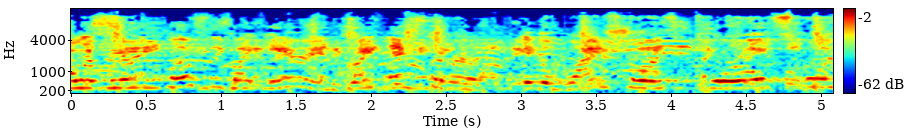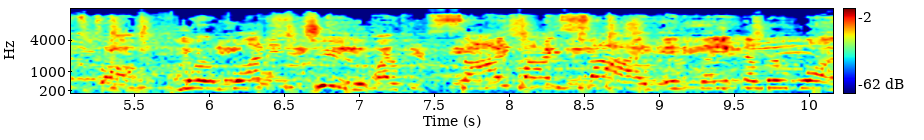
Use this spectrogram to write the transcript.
followed very closely by Aaron, right next to her, in the white shorts coral sports bra. Your one and two are side by side in lane number one.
